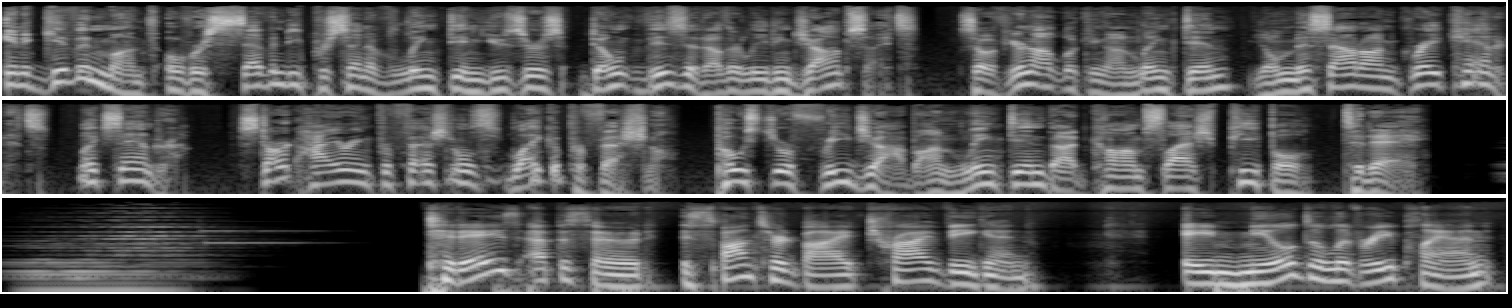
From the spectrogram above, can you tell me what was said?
In a given month, over 70% of LinkedIn users don't visit other leading job sites. So if you're not looking on LinkedIn, you'll miss out on great candidates like Sandra. Start hiring professionals like a professional. Post your free job on linkedin.com/people today. Today's episode is sponsored by Try Vegan, a meal delivery plan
